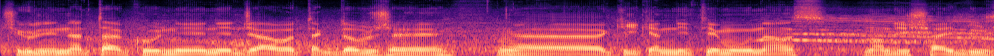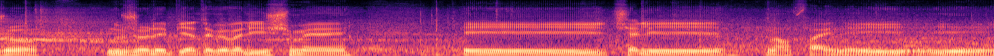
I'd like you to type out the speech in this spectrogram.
szczególnie na ataku. Nie, nie działo tak dobrze e, kilka dni temu u nas. No, dzisiaj dużo, dużo lepiej atakowaliśmy i czyli no fajnie. I, i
